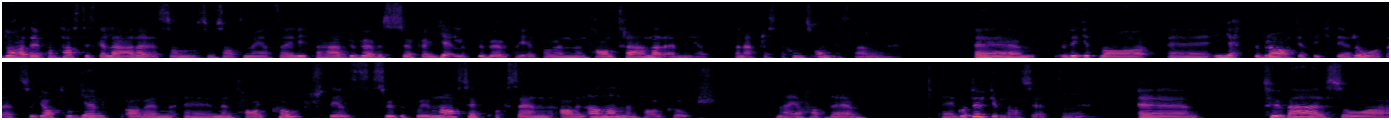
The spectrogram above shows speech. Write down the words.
då hade jag fantastiska lärare som, som sa till mig att säga Lisa här, du behöver söka hjälp. Du behöver ta hjälp av en mental tränare med den här prestationsångesten. Mm. Eh, vilket var eh, jättebra att jag fick det rådet. Så jag tog hjälp av en eh, mental coach, dels slutet på gymnasiet och sen av en annan mental coach när jag hade eh, gått ut gymnasiet. Mm. Eh, tyvärr så,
